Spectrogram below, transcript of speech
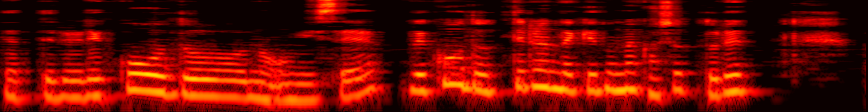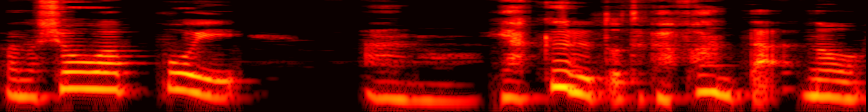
やってるレコードのお店、レコード売ってるんだけど、なんかちょっとレ、あの、昭和っぽい、あの、ヤクルトとかファンタの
